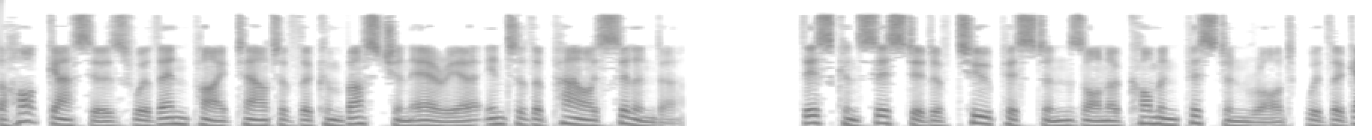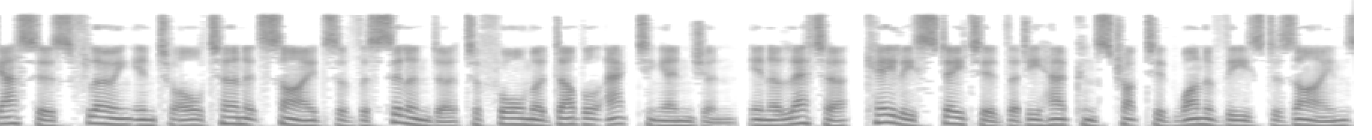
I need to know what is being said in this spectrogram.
The hot gases were then piped out of the combustion area into the power cylinder. This consisted of two pistons on a common piston rod, with the gases flowing into alternate sides of the cylinder to form a double-acting engine. In a letter, Cayley stated that he had constructed one of these designs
